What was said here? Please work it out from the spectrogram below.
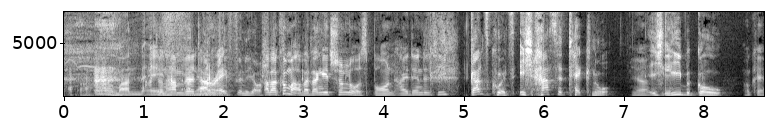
Oh Mann, ey. dann haben wir. Ja, dann, Rave finde ich auch aber scheiße. guck mal, aber dann geht's schon los. Born Identity. Ganz kurz, ich hasse Techno. Ja. Ich liebe Go. Okay.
